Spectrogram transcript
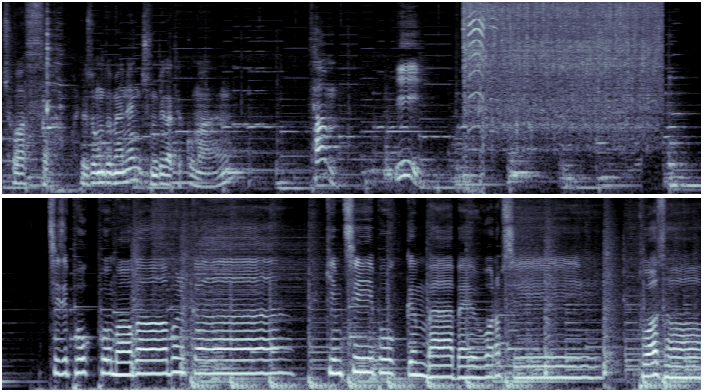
좋았어. 이 정도면은 준비가 됐구만. 3 2 치즈 폭포 먹어볼까? 김치 볶음밥에 원 없이 부어서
